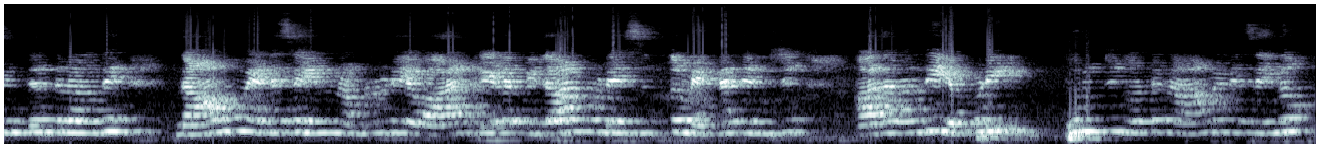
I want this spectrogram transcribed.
சித்தத்துல வந்து நாமும் என்ன செய்யணும்? நம்மளுடைய வாழ்க்கையில பிதாவுடைய சித்தம் என்னதென்று அதை வந்து எப்படி புரிஞ்சுக்கொண்டு நாம் என்ன செய்யணும்?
